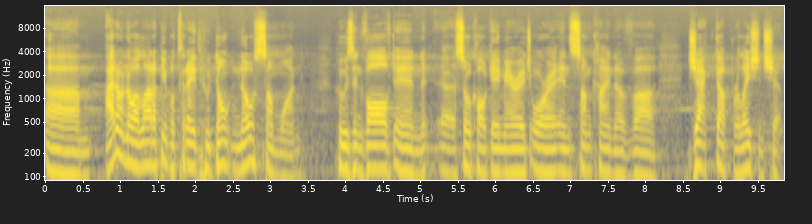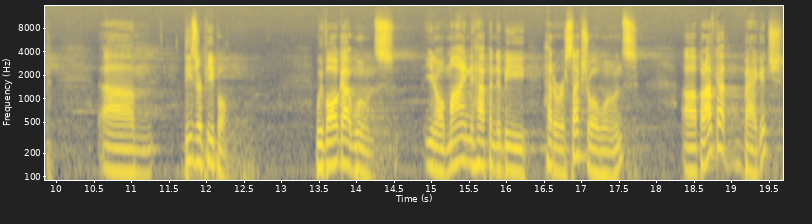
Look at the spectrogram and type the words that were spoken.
Um, I don't know a lot of people today who don't know someone who's involved in uh, so called gay marriage or in some kind of uh, jacked up relationship. Um, these are people. We've all got wounds. You know, mine happen to be heterosexual wounds, uh, but I've got baggage.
